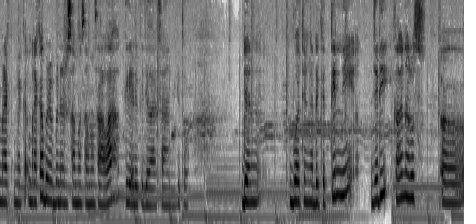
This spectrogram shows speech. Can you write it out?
mereka mereka, mereka benar-benar sama-sama salah tidak ada kejelasan gitu. Dan buat yang ngedeketin nih jadi kalian harus uh,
